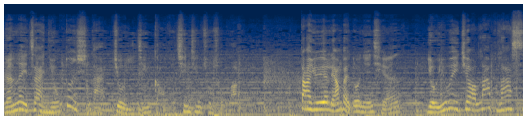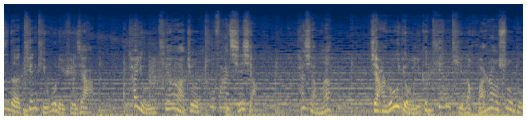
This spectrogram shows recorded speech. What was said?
人类在牛顿时代就已经搞得清清楚楚了。大约两百多年前，有一位叫拉普拉斯的天体物理学家，他有一天啊就突发奇想，他想呢，假如有一个天体的环绕速度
